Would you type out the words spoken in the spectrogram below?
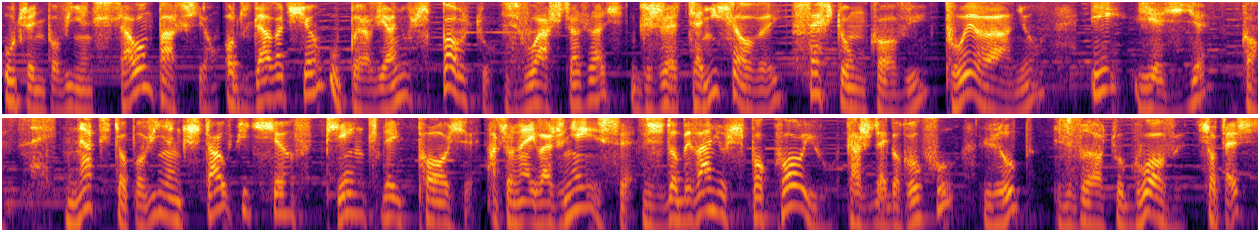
Uczeń powinien z całą pasją oddawać się uprawianiu sportu, zwłaszcza zaś grze tenisowej, fechtunkowi, pływaniu i jeździe konnej. Nadto powinien kształcić się w pięknej pozie, a co najważniejsze, w zdobywaniu spokoju każdego ruchu lub zwrotu głowy, co też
